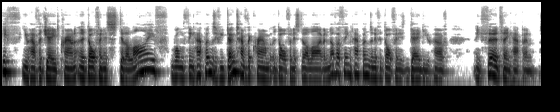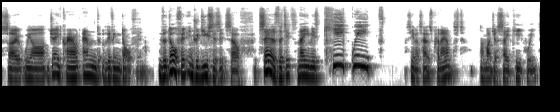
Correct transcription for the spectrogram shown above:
If you have the jade crown and the dolphin is still alive, one thing happens. If you don't have the crown but the dolphin is still alive, another thing happens. And if the dolphin is dead, you have a third thing happen. So we are Jade Crown and Living Dolphin. The dolphin introduces itself. It says that its name is Keekweet. I see that's how it's pronounced. I might just say Keekweet.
